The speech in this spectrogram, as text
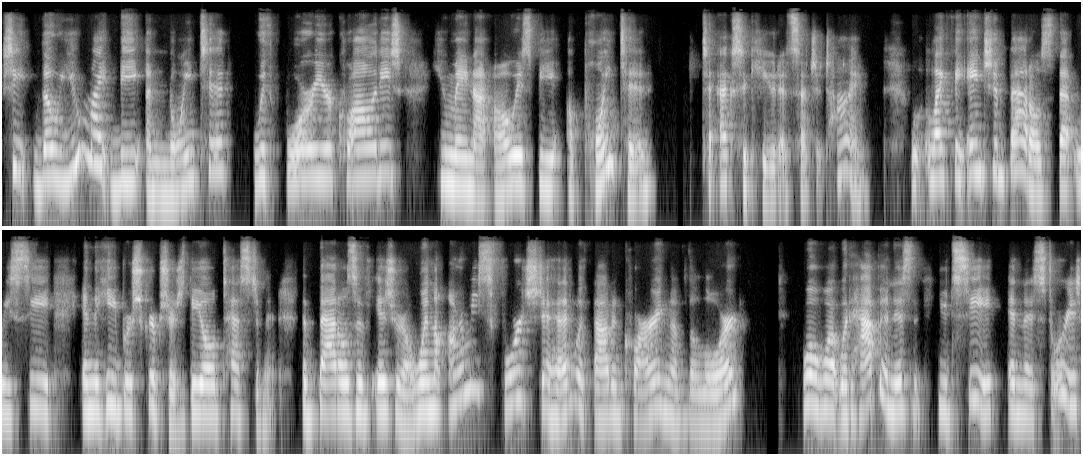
See, though you might be anointed with warrior qualities, you may not always be appointed to execute at such a time. Like the ancient battles that we see in the Hebrew scriptures, the Old Testament, the battles of Israel, when the armies forged ahead without inquiring of the Lord, well, what would happen is you'd see in the stories,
